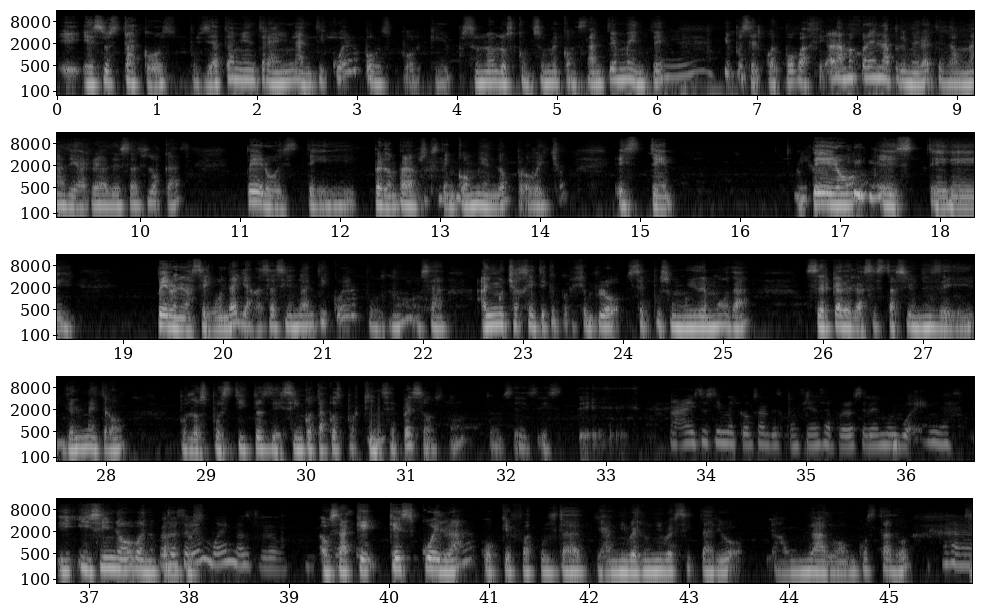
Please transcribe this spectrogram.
e, esos tacos pues ya también traen anticuerpos porque pues uno los consume constantemente y pues el cuerpo baja. A lo mejor en la primera te da una diarrea de esas locas, pero este, perdón para los que estén comiendo, provecho, este, pero este, pero en la segunda ya vas haciendo anticuerpos, ¿no? O sea, hay mucha gente que, por ejemplo, se puso muy de moda cerca de las estaciones del metro, pues los puestitos de cinco tacos por 15 pesos, ¿no? Entonces, este... Ah, eso sí me causan desconfianza, pero se ven muy buenos. Y, y si no, bueno... O sea, se ven buenos, pero... O sea, ¿qué, ¿qué, escuela o qué facultad ya a nivel universitario, a un lado, a un costado,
